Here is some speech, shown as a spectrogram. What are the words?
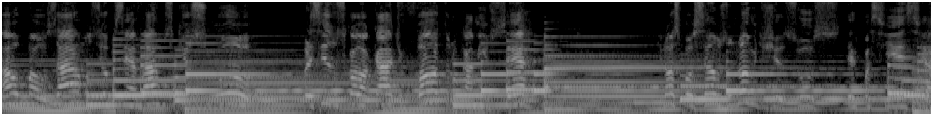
ao pausarmos e observarmos que o Senhor precisa nos colocar de volta no caminho certo, que nós possamos, no nome de Jesus, ter paciência,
